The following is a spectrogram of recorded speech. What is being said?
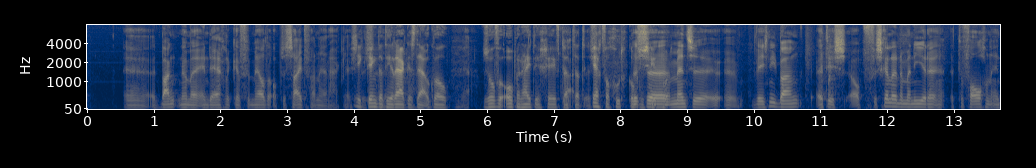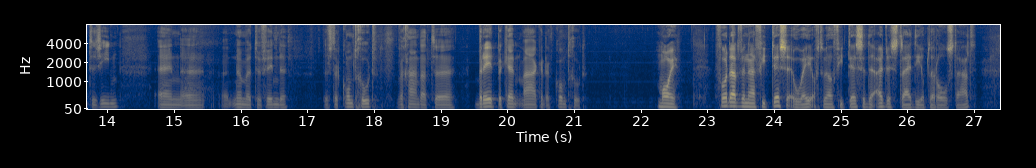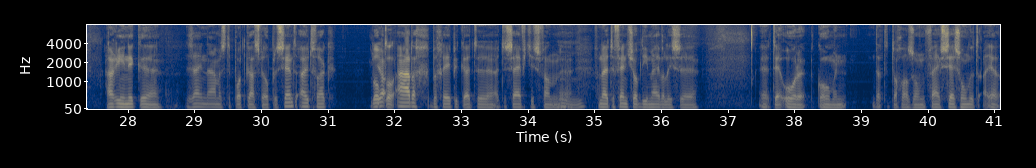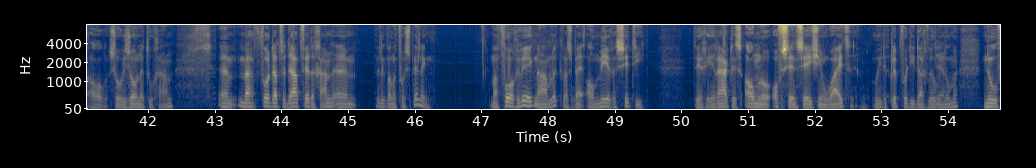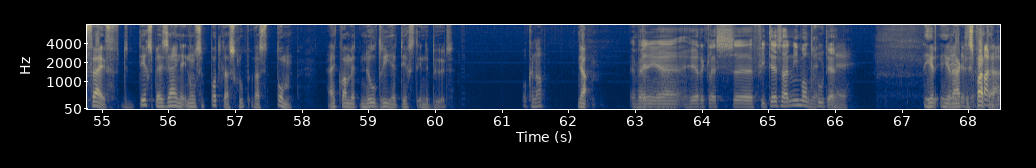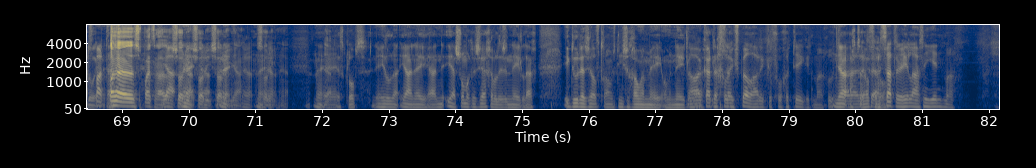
het banknummer en dergelijke vermelden op de site van Heracles. Ik Dus, denk eh, dat Herakles daar ook wel ja. zoveel openheid in geeft, dat Ja, dat dus- echt wel goed Dus gecommuniceerd eh, wordt. mensen, eh, eh, wees niet bang. Het is op verschillende manieren te volgen en te zien. En eh, het nummer te vinden. Dus dat komt goed. We gaan dat eh, breed bekendmaken. Dat komt goed. Mooi. Voordat we naar Vitesse away, oftewel Vitesse, de uitwedstrijd die op de rol staat. Harry en ik eh, zijn namens de podcast wel present uitvak. Loopt Ja. al aardig, begreep ik uit de, uit de cijfertjes van, eh, Mhm. vanuit de fanshop die mij wel eens eh, eh, ter oren komen. Dat er toch wel zo'n 500, 600 er al sowieso naartoe gaan. Ehm, maar voordat we daarop verder gaan, ehm, wil ik wel een voorspelling. Maar vorige week namelijk was bij Almere City tegen Heracles Almelo of Sensation White, hoe je de club voor die dag wilde Ja. noemen, 0-5. De dichtstbijzijnde in onze podcastgroep was Tom. Hij kwam met 0-3 het dichtst in de buurt. Ook knap. Ja, En bij eh Heracles eh, Vitesse had niemand Nee, goed, hè? nee. Her Heracles dus Sparta, Sparta, bedoel? Sparta. Eh, Sparta, Ja. sorry, Nee. sorry, Ja. sorry. Nee. Ja, Ja. sorry Ja. ja. Nee, Ja. dat klopt. Hele, ja, nee, ja, ja, sommigen zeggen wel eens een nederlaag. Ik doe daar zelf trouwens niet zo gauw aan mee om een nederlaag. Nou, ik had een gelijk spel had ik ervoor getekend, maar goed. Ja, Eh, achteraf het, zat er helaas niet in, maar...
